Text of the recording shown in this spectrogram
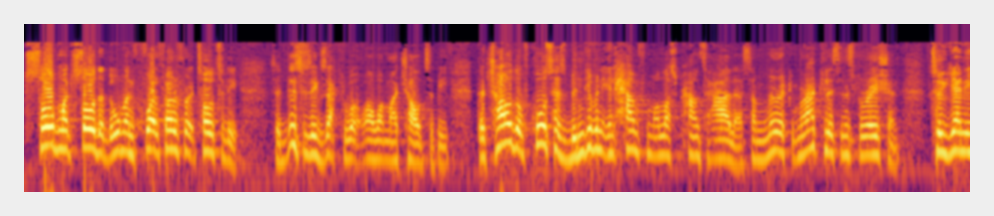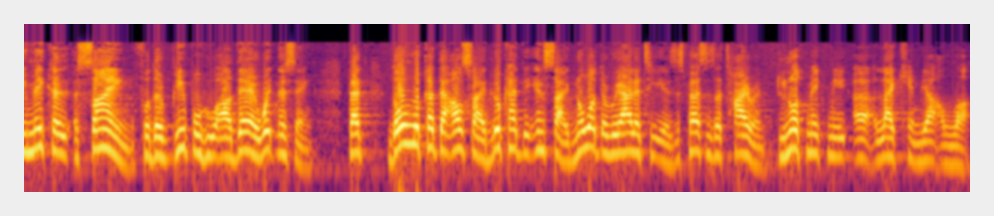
So much so that the woman fell for it totally. Said, this is exactly what I want my child to be. The child, of course, has been given ilham from Allah subhanahu wa ta'ala, some miraculous inspiration, to yani, make a, a sign for the people who are there witnessing. That don't look at the outside, look at the inside, know what the reality is. This person's a tyrant. Do not make me uh, like him, Ya Allah.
